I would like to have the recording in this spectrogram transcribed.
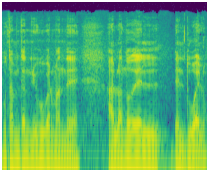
justamente Andrew Huberman de, hablando del, del duelo,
